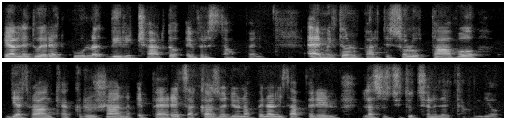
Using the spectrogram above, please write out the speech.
e alle due Red Bull di Ricciardo e Verstappen. Hamilton parte solo ottavo dietro anche a Grosjean e Perez a causa di una penalità per il, la sostituzione del cambio.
